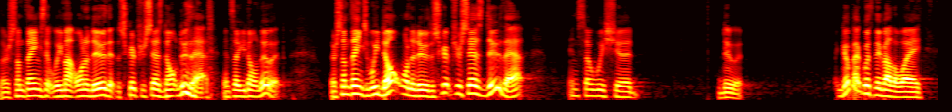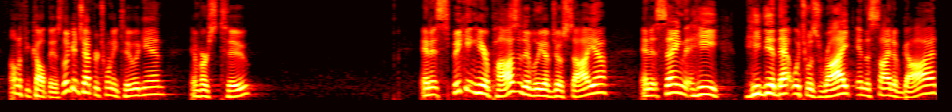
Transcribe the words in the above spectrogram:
There's some things that we might want to do that the scripture says don't do that, and so you don't do it. There's some things we don't want to do. The scripture says do that, and so we should do it. Go back with me, by the way. I don't know if you caught this. Look in chapter 22 again, in verse 2. And it's speaking here positively of Josiah, and it's saying that he, he did that which was right in the sight of God,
